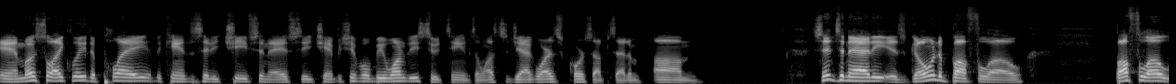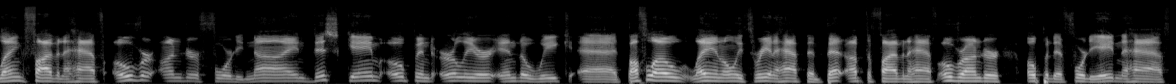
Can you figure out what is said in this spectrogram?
and most likely to play the Kansas City Chiefs in the AFC Championship will be one of these two teams, unless the Jaguars, of course, upset them. Um, Cincinnati is going to Buffalo. Buffalo laying five and a half over under 49. This game opened earlier in the week at Buffalo laying only three and a half, then bet up to five and a half. Over under opened at 48 and a half.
